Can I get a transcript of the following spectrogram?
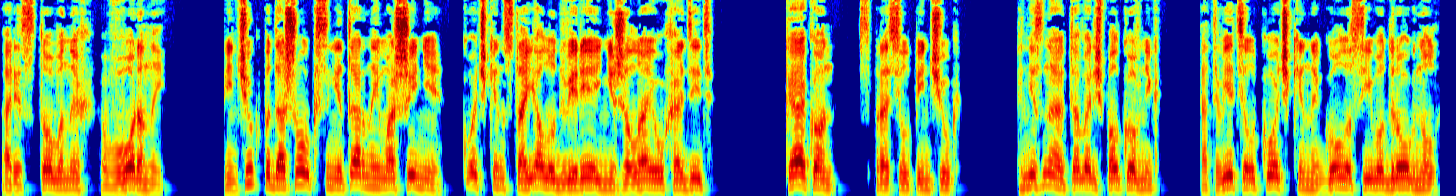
арестованных вороны. Пинчук подошел к санитарной машине, Кочкин стоял у дверей, не желая уходить. «Как он?» — спросил Пинчук. «Не знаю, товарищ полковник», — ответил Кочкин, и голос его дрогнул.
